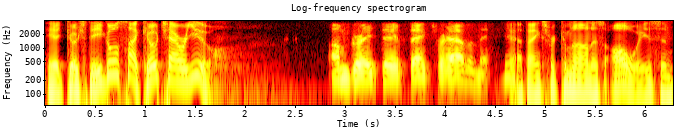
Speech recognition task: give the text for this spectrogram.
the head coach of the Eagles. Hi, Coach. How are you? I'm great, Dave. Thanks for having me. Yeah, thanks for coming on as always. And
